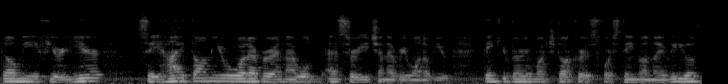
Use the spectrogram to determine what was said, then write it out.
tell me if you're here. Say hi, Tommy, or whatever, and I will answer each and every one of you. Thank you very much, talkers, for staying on my videos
